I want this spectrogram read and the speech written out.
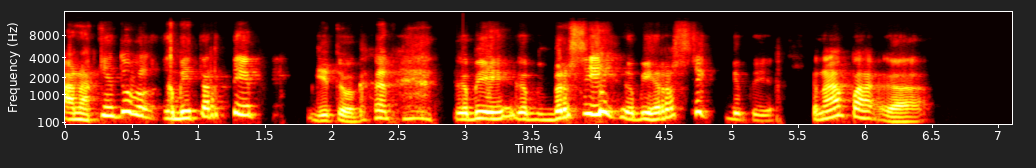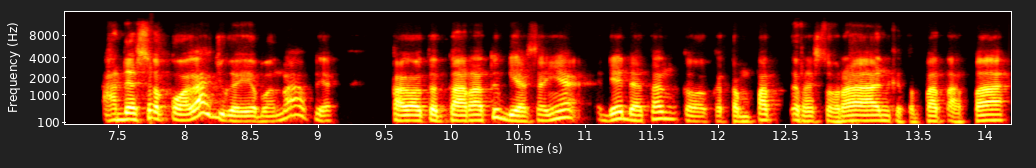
anaknya tuh lebih tertib gitu kan. Lebih lebih bersih lebih resik gitu ya. Kenapa? Ya ada sekolah juga ya mohon maaf ya. Kalau tentara tuh biasanya dia datang ke ke tempat restoran ke tempat apa.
